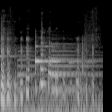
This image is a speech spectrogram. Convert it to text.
Want to play hide and seek?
